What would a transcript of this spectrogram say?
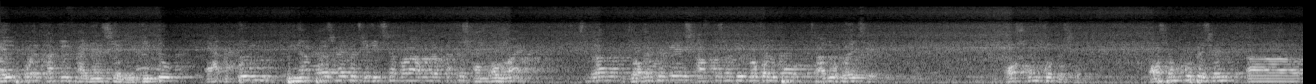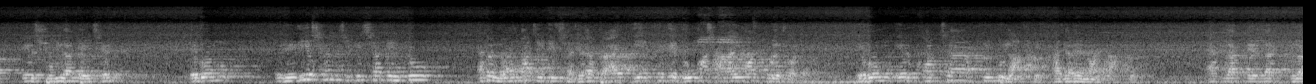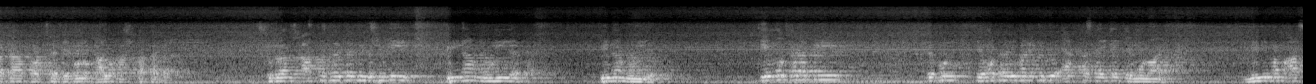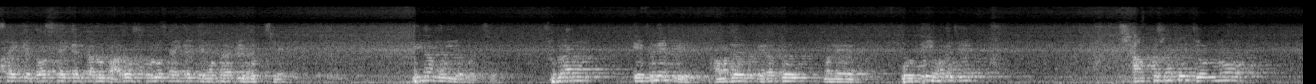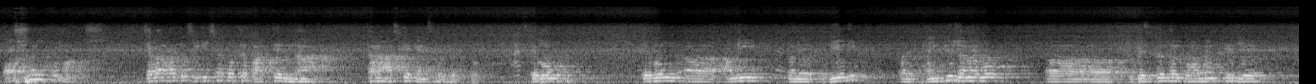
হেল্প করে থাকি ফাইন্যান্সিয়ালি কিন্তু একদম বিনা পয়সায় তো চিকিৎসা করা আমাদের পক্ষে সম্ভব নয়। সুতরাং যবে থেকে স্বাস্থ্যসাথী প্রকল্প চালু হয়েছে, অসংখ্য পেশেন্ট অসংখ্য পেশেন্ট এর সুবিধা পেয়েছেন। এবং রেডিয়েশন চিকিৎসা কিন্তু একটা লম্বা চিকিৎসা, যেটা প্রায় এক থেকে দু মাস, আড়াই মাস ধরে চলে। এবং এর খরচা কিন্তু লাখে, হাজারে নয় লাখে। এক লাখ, দেড় লাখ, দু লাখ টাকা খরচা যে কোনো ভালো হাসপাতালে। সুতরাং স্বাস্থ্যসাথীতে কিন্তু সেটি বিনামূল্যে বিনামূল্যে। কেমোথেরাপি, দেখুন, কেমোথেরাপি মানে কিন্তু একটা সাইকেল কেমো নয়। মিনিমাম আট সাইকেল দশ সাইকেল কারও বারো, ষোলো সাইকেল কেমোথেরাপি হচ্ছে, বিনামূল্যে হচ্ছে। সুতরাং ডেফিনেটলি আমাদের এটা তো মানে বলতেই হবে যে স্বাস্থ্যসাথীর জন্য অসংখ্য মানুষ, যারা হয়তো চিকিৎসা করতে পারতেন না, তারা আজকে ক্যান্সার মুক্ত। এবং এবং আমি মানে রিয়েলি মানে থ্যাংক ইউ জানাব ওয়েস্ট বেঙ্গল গভর্নমেন্টকে যে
